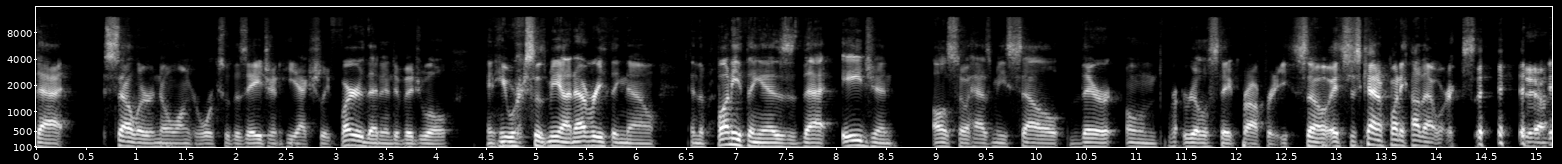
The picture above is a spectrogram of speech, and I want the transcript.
that seller no longer works with his agent. He actually fired that individual and he works with me on everything now. And the funny thing is that agent also has me sell their own real estate property. So it's just kind of funny how that works. Yeah.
